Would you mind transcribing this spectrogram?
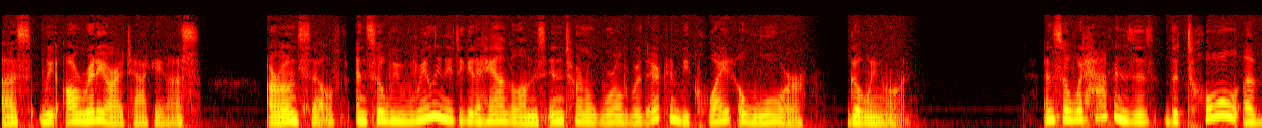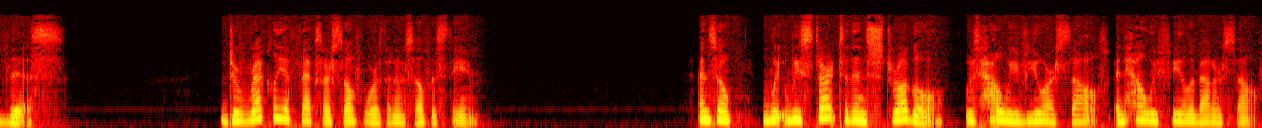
us. We already are attacking us our own self. And so we really need to get a handle on this internal world where there can be quite a war going on. And so what happens is the toll of this directly affects our self worth and our self esteem. And so we, we start to then struggle with how we view ourselves and how we feel about ourselves.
